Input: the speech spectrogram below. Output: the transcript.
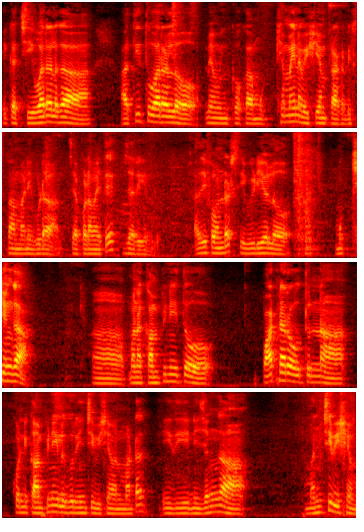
ఇక చివరలుగా అతి త్వరలో మేము ఇంకొక ముఖ్యమైన విషయం ప్రకటిస్తామని కూడా చెప్పడం అయితే జరిగింది. అది ఫౌండర్స్ ఈ వీడియోలో ముఖ్యంగా మన కంపెనీతో పార్ట్నర్ అవుతున్న కొన్ని కంపెనీల గురించి విషయం అనమాట ఇది నిజంగా మంచి విషయం.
